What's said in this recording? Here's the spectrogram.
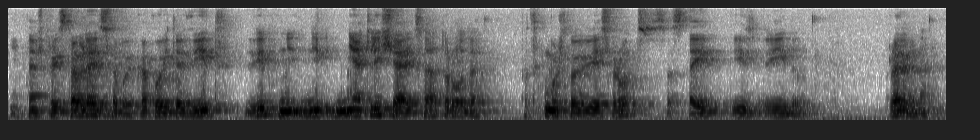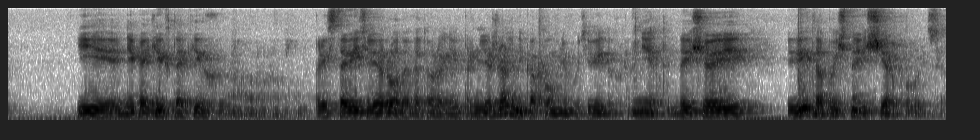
Значит, представляет собой какой-то вид. Вид не, не, не отличается от рода, потому что весь род состоит из видов. Правильно? И никаких таких э, представителей рода, которые не принадлежали ни какому-нибудь виду, нет. Да еще и вид обычно исчерпывается.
